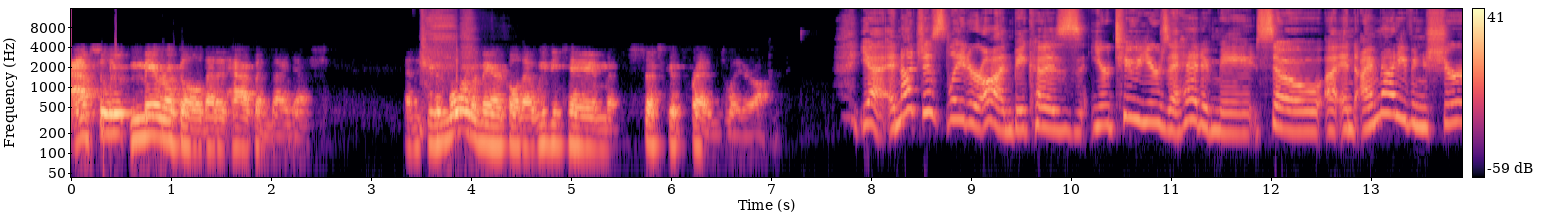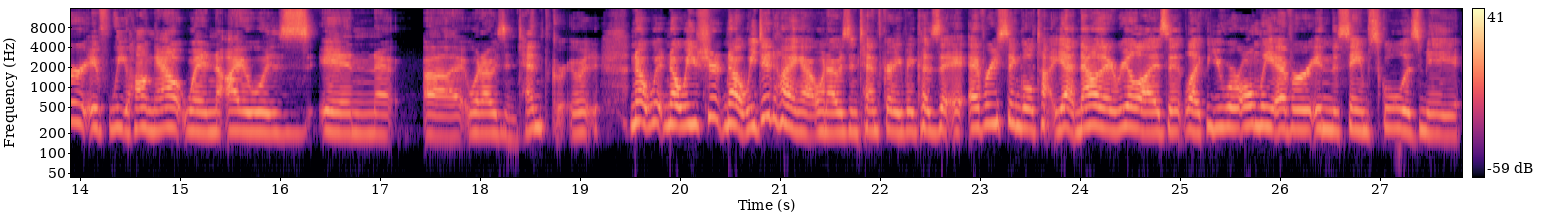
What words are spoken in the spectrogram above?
absolute miracle that it happened. I guess, and it's even more of a miracle that we became such good friends later on. Yeah, and not just later on because you're two years ahead of me. So, uh, and I'm not even sure if we hung out when I was in uh, when I was in 10th grade. No, no, we should, no, we did hang out when I was in 10th grade because every single time, yeah, now that I realize it, like, you were only ever in the same school as me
